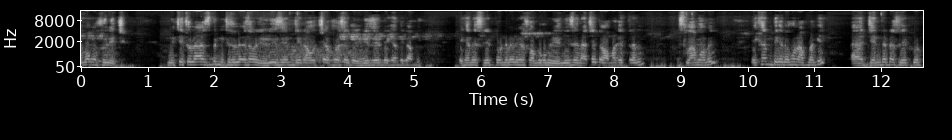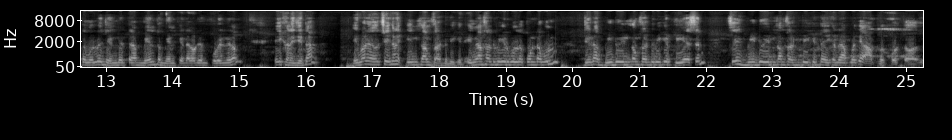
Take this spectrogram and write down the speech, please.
এবং ভিলেজ নিচে চলে আসবেন নিচে চলে আসবে রিলিজেন যেটা হচ্ছে আপনার সেই রিলিজেন এখান থেকে আপনি এখানে সিলেক্ট করে নেবেন। এখানে সব রকম রিলিজেন আছে, তো আমার ক্ষেত্রে আমি ইসলাম হবে। এখান থেকে দেখুন আপনাকে জেন্ডারটা সিলেক্ট করতে বলবে। জেন্ডারটা মেল তো মেল ক্যাটাগরি আমি করে নিলাম। এইখানে যেটা, এবারে হচ্ছে এখানে ইনকাম সার্টিফিকেট ইনকাম সার্টিফিকেট বলতে কোনটা বলুন? যেটা বিডিও ইনকাম সার্টিফিকেট নিয়েছেন সেই বিডিও ইনকাম সার্টিফিকেটটা এখানে আপনাকে আপলোড করতে হবে।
